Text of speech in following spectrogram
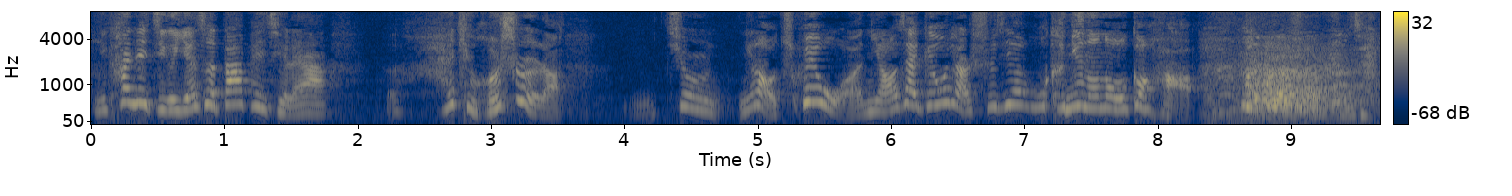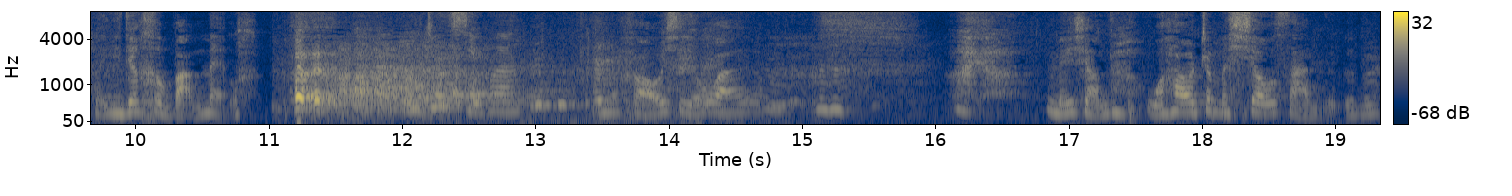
你看这几个颜色搭配起来啊，呃还挺合适的。就是你老催我，你要再给我点时间，我肯定能弄得更好。时间了，已经很完美了。你真喜欢？嗯好喜欢呀、哎呀，没想到我还有这么潇洒的，不是，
